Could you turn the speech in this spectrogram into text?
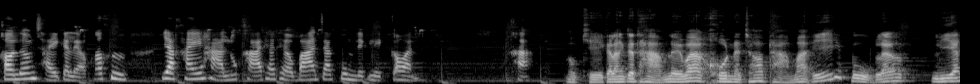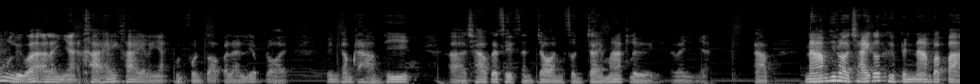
เขาเริ่มใช้กันแล้วก็คือ อยากให้หาลูกค้าแถวๆบ้านจากกลุ่มเล็กๆก่อนค่ะ โอเคกำลังจะถามเลยว่าคนน่ะชอบถามว่า เอ๊ะปลูกแล้วเลี้ยงหรือว่าอะไรเงี้ยขายให้ใครอะไรเงี้ยคุณฝนตอบไปแล้วเรียบร้อย เป็นคำถามที่อ่าชาวเกษตรสัญจรสนใจมากเลยอะไรเงี้ยครับน้ำที่เราใช้ก็คือเป็นน้ำประปา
